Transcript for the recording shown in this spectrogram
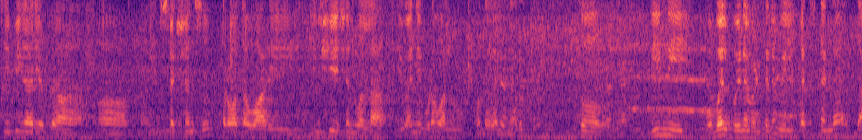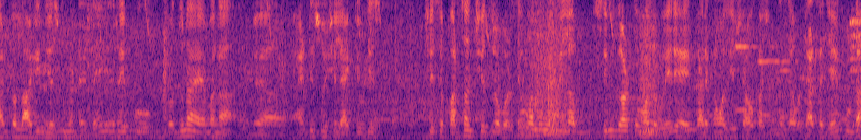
సిపి గారి యొక్క ఇన్స్ట్రక్షన్స్ తర్వాత వారి ఇనిషియేషన్ వల్ల ఇవన్నీ కూడా వాళ్ళు పొందగలిగినారు. సో దీన్ని మొబైల్ పోయిన వెంటనే వీళ్ళు ఖచ్చితంగా దాంట్లో లాగిన్ చేసుకున్నట్టయితే రేపు పొద్దున ఏమైనా యాంటీ సోషల్ యాక్టివిటీస్ చేసే పర్సన్ చేతిలో పడితే వాళ్ళు వీళ్ళ సిమ్ కార్డ్తో వాళ్ళు వేరే కార్యక్రమాలు చేసే అవకాశం ఉంది కాబట్టి అట్లా చేయకుండా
